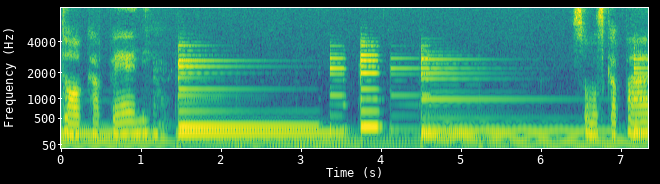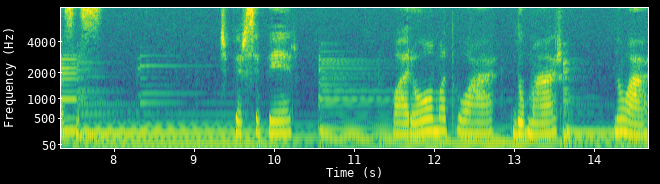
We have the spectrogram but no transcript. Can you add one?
toca a pele. Somos capazes de perceber o aroma do ar, do mar no ar.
